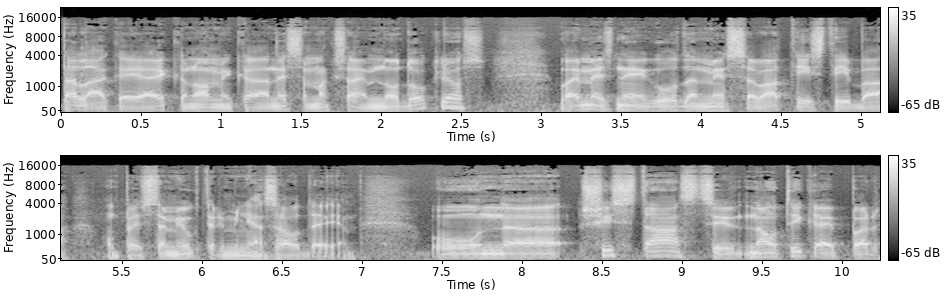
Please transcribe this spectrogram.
pelēkajā ekonomikā nesamaksājam nodokļos, vai mēs neieguldāmies savā attīstībā un pēc tam ilgtermiņā zaudējam. Un šis stāsts ir, nav tikai par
